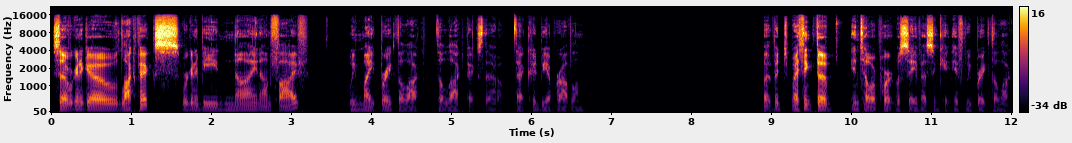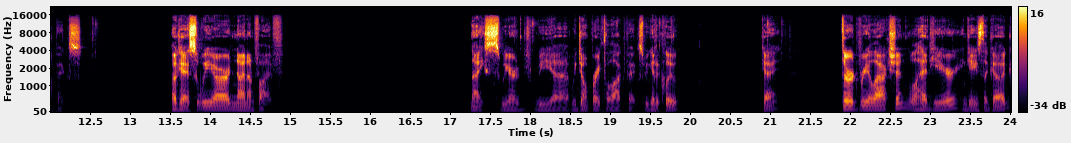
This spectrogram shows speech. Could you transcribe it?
So we're going to go lockpicks. We're going to be 9 on 5. We might break the lock the lockpicks though. That could be a problem. But but I think the intel report will save us in case, if we break the lockpicks. Okay, so we are nine on five. Nice. We are we uh we don't break the lockpicks. We get a clue. Okay. Third real action, we'll head here, engage the Gug.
